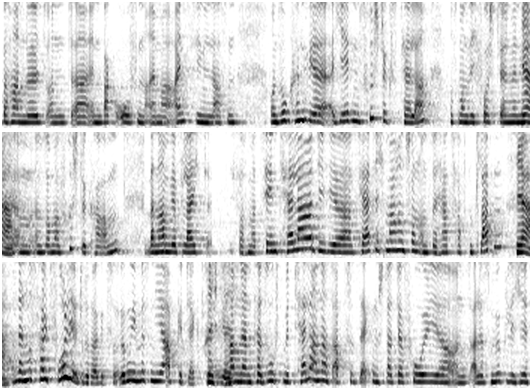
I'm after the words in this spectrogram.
behandelt und äh, in Backofen einmal einziehen lassen. Und so können wir jeden Frühstücksteller, muss man sich vorstellen, wenn ja. wir im, im, Sommer Frühstück haben, dann haben wir vielleicht, ich sag mal, zehn Teller, die wir fertig machen, schon unsere herzhaften Platten. Ja. Und dann muss halt Folie drüber gezogen. Irgendwie müssen die ja abgedeckt werden. Richtig. Wir haben dann versucht, mit Tellern das abzudecken statt der Folie und alles Mögliche.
